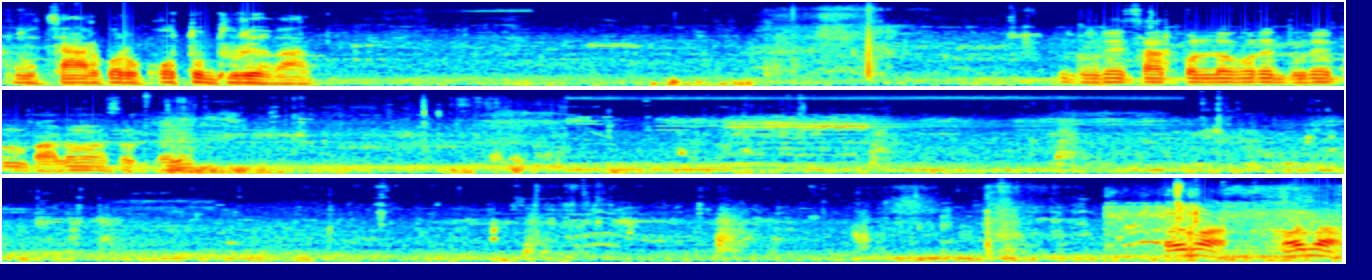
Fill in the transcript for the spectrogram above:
আমি চার করো কত দূরে ভাগ? দূরে চার করলে পরে দূরে ভালো মাছ উঠবে না? কয়বার কয়বার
